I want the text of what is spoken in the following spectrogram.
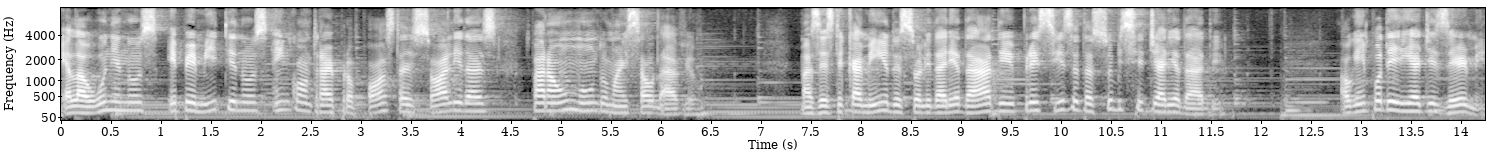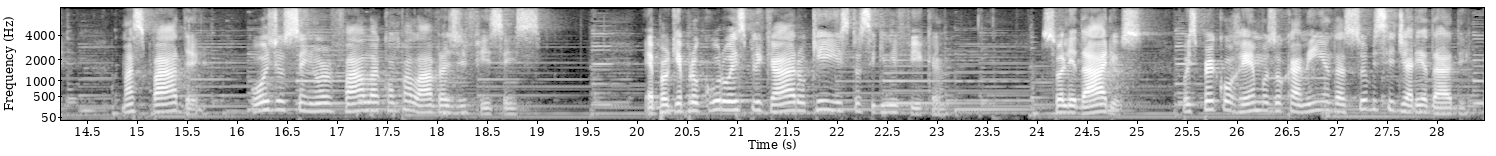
Ela une-nos e permite-nos encontrar propostas sólidas para um mundo mais saudável. Mas este caminho de solidariedade precisa da subsidiariedade. Alguém poderia dizer-me: mas, Padre, hoje o Senhor fala com palavras difíceis. É porque procuro explicar o que isto significa. Solidários, pois percorremos o caminho da subsidiariedade.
